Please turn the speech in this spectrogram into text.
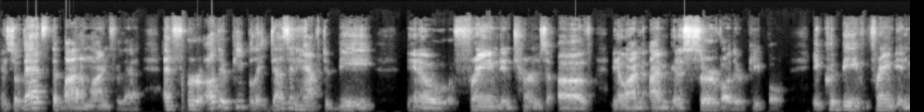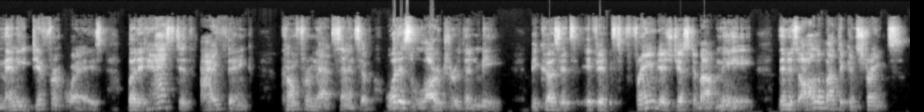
And so that's the bottom line for that. And for other people, it doesn't have to be, you know, framed in terms of, you know, I'm, I'm going to serve other people. It could be framed in many different ways, but it has to, I think, come from that sense of what is larger than me? Because it's if it's framed as just about me, then it's all about the constraints.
